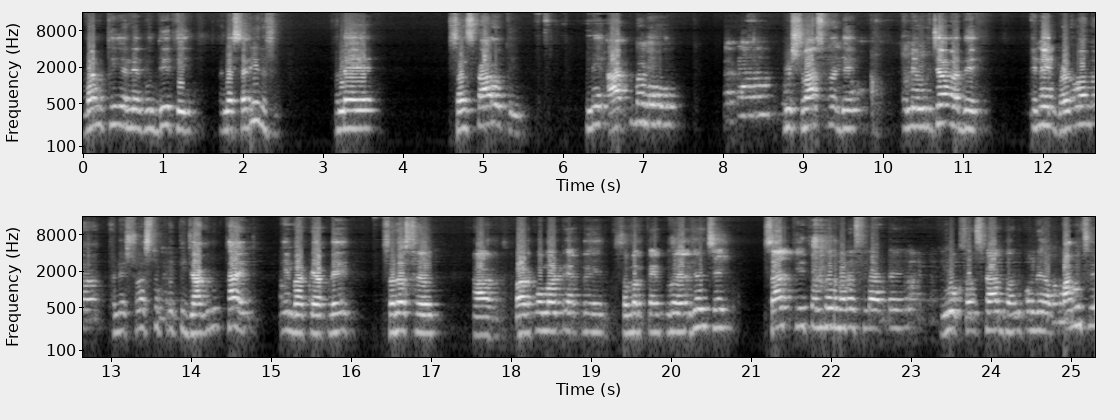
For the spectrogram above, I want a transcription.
મનથી અને બુદ્ધિથી અને શરીરથી અને સંસ્કારોથી ને આત્માનો વિશ્વાસ વધે અને ઊર્જા વધે એને ભણવામાં અને સ્વસ્થ પ્રતિ જાગૃત થાય એ માટે આપણે સરસ, આ બાળકો માટે આપણે સમર કેમ્પનું આયોજન છે. સાતથી પંદર વર્ષના આપણે યોગ સંસ્કાર બાળકોને આપવાનું છે.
